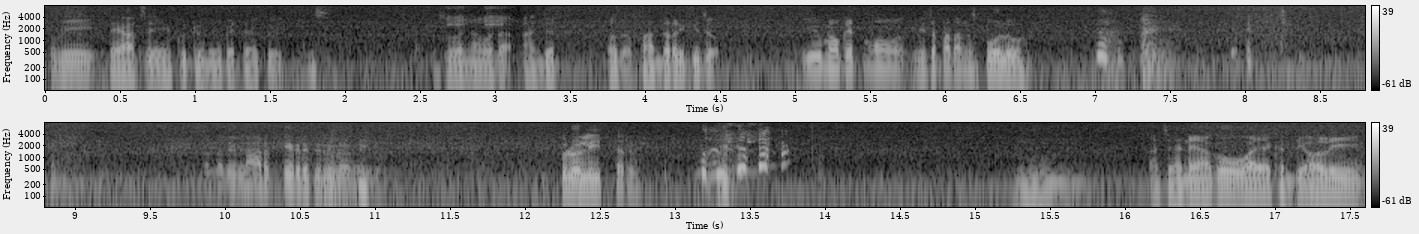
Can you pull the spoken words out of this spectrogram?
Tapi sehat sih kudu nih sepeda aku iki. Suwen aku tak lanjut untuk banter iki cuk. Iki mau ket mau kecepatan 10. Kan ada parkir itu tadi. 10 liter. Hmm. Aja ini aku waya ganti oli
